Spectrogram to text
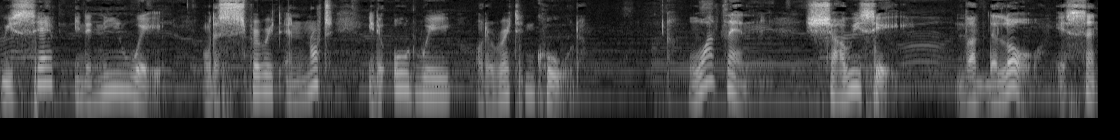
we serve in the new way of the Spirit and not in the old way of the written code. What then shall we say? That the law is sin?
